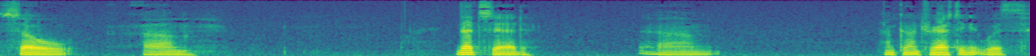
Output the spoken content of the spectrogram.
so um, that said, um, I'm contrasting it with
